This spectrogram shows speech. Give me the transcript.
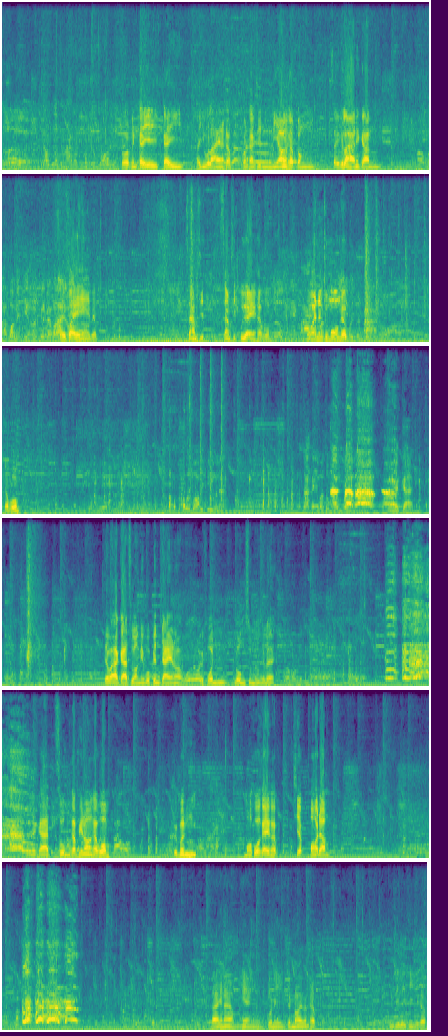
เออเจ้าเกือบชนะก็ถือว่าเกือบก่อนก็เป็นไก่ไก่อายุร้ายนะครับค่อนข้างจะเหนียวนะครับต้องใส่เวลาในการ ใส่ไฟให้แบบสามสิบสามสิบเปื่อยครับผมประมาณหนึ่งชั่วโมงครับ ครับผมพูดบ่ไปตีมันน่ะซักไอ้มาซุ่มกันบ่บรรยากาศ แต่ว่าอากาศส่วงนี้บ่เป็นใจเนาะโอ้ยฝนลงเสมอเลยบรรยากาศสุ่มครับพี่น้องครับผมไปเบิ่ง หมอขัวไก่ครับ เชียบหมอดำพายน้ำแหงพวกนี้จักหน่อยมันครับถึงสี่นาทีครับ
